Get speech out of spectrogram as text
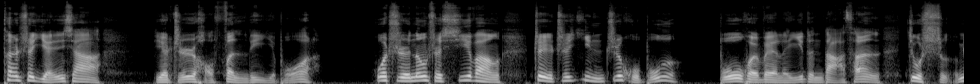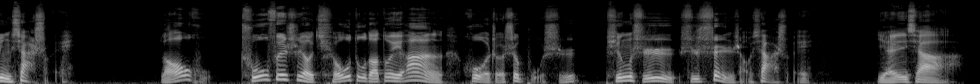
但是眼下也只好奋力一搏了。我只能是希望这只印之虎不饿，不会为了一顿大餐就舍命下水。老虎，除非是要求渡到对岸，或者是捕食。平时是甚少下水，眼下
